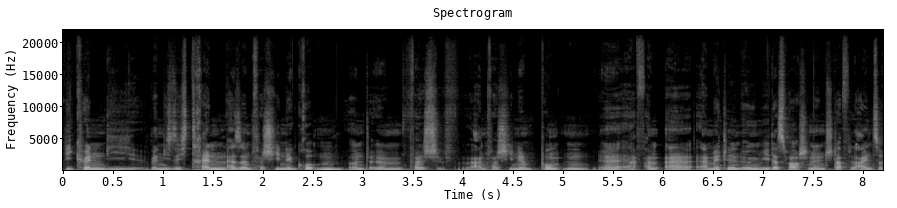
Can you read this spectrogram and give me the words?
Wie können die, wenn die sich trennen, also in verschiedene Gruppen und ähm, an verschiedenen Punkten äh, äh, ermitteln irgendwie, das war auch schon in Staffel 1 so,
